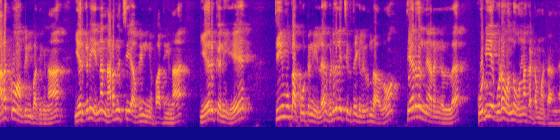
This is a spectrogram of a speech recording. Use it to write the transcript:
நடக்கும் அப்படின்னு பார்த்தீங்கன்னா ஏற்கனவே என்ன நடந்துச்சு அப்படின்னு நீங்கள் பார்த்தீங்கன்னா ஏற்கனவே திமுக கூட்டணியில் விடுதலை சிறுத்தைகள் இருந்தாலும் தேர்தல் நேரங்களில் கொடியை கூட வந்து ஒன்றா கட்ட மாட்டாங்க.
